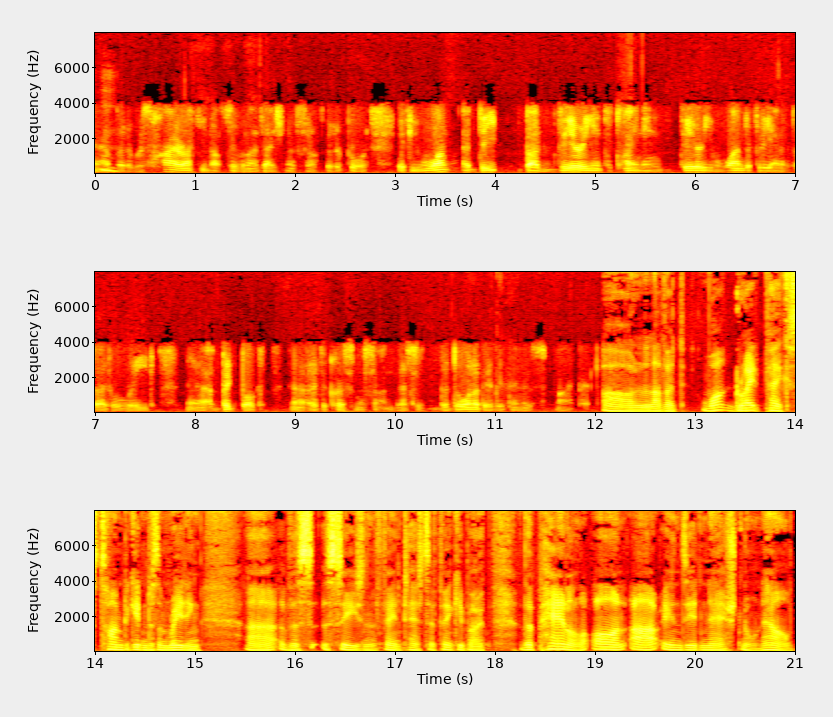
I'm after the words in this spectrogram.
uh, but it was hierarchy, not civilization itself, that it brought. If you want a deep but very entertaining, very wonderfully anecdotal read, uh, a big book uh, over Christmas, and this is, The Dawn of Everything is my pick. Oh, love it. What great picks. Time to get into some reading uh, this season. Fantastic. Thank you both. The panel on RNZ National. Now,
